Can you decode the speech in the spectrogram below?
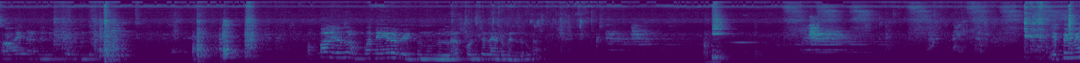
சாய் ரெண்டு நிமிஷம் வெந்துடும் பப்பாளி வந்து ரொம்ப நேரம் வேகணும்னு இல்லை கொஞ்ச நேரம் வெந்துடும் எப்பயுமே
